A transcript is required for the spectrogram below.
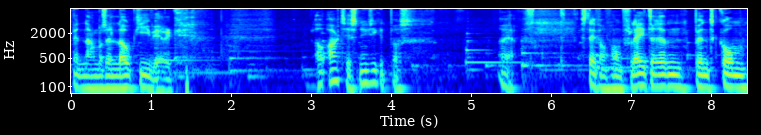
Met name zijn low-key werk. Oh, artist, nu zie ik het pas. Oh ja. Stefanvanvleteren.com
